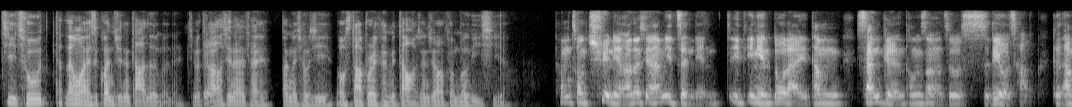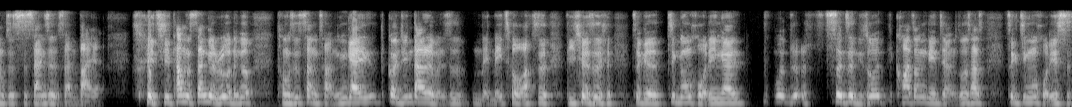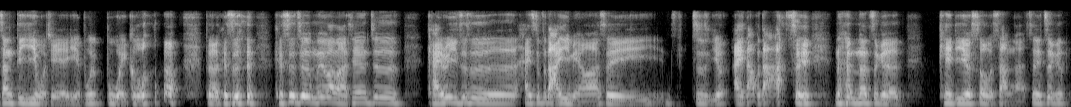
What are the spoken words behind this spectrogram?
季初篮网还是冠军的大热门呢，就打到现在才半个球季，All Star Break 还没到，好像就要分崩离析了。他们从去年啊到现在，他们一整年一一年多来，他们三个人同时上场只有十六场，可他们是十三胜三败啊。所以其实他们三个如果能够同时上场，应该冠军大热门是没没错啊，是的确是这个进攻火力应该。我这甚至你说夸张一点讲，说他这个进攻火力史上第一，我觉得也不不为过，对吧？可是可是就没有办法，现在就是凯瑞就是还是不打疫苗啊，所以就是又爱打不打，所以那那这个 KD 又受伤啊，所以这个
